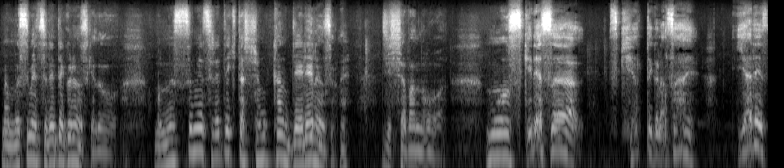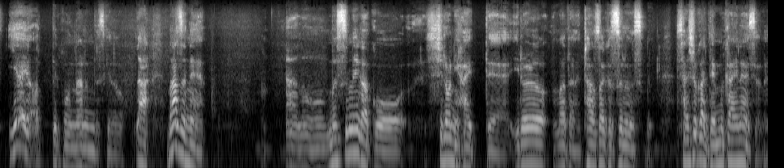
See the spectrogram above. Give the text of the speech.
まあ娘連れてくるんですけど、もう娘連れてきた瞬間出れるんですよね。実写版の方は。もう好きです付き合ってください嫌です嫌よってこうなるんですけど。あ、まずね、あの、娘がこう、城に入って、いろいろまたね、探索するんですけど、最初から出迎えないですよね。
